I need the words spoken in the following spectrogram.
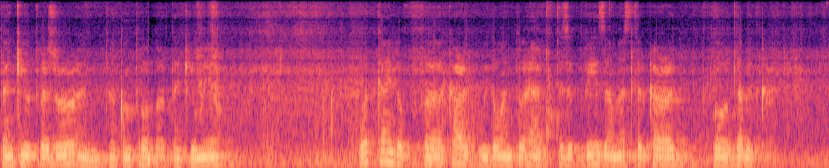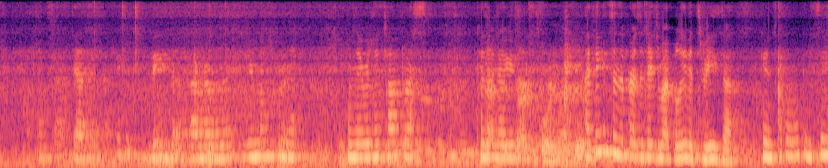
Thank you, Treasurer and uh, Controller. Thank you, Mayor. What kind of uh, card we going to have? Is it Visa, MasterCard, or debit card? Yeah, I think it's Visa, if I remember right. Do you remember that? When they originally talked to us? Because I know you, I think it's in the presentation, but I believe it's Visa. Can you take a look and see?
